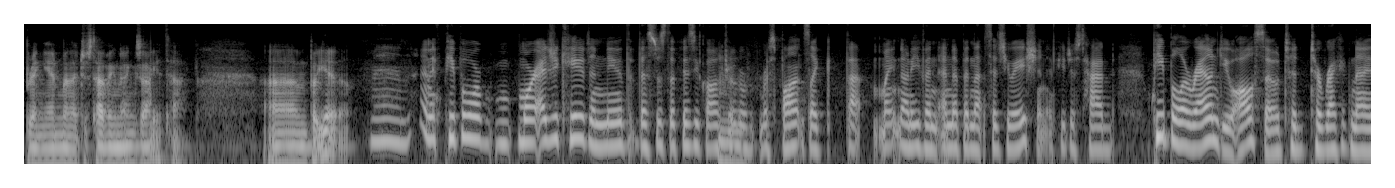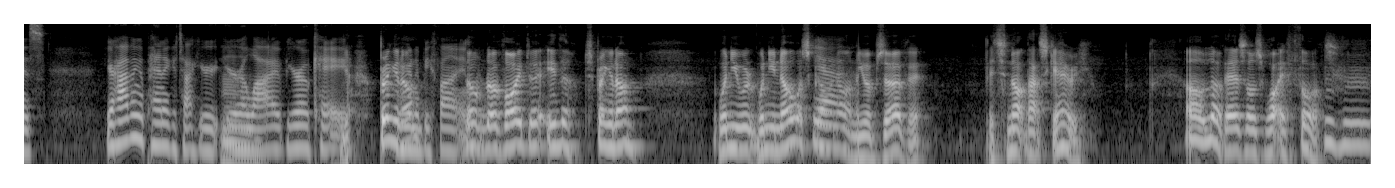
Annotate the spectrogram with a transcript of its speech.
bring in when they're just having an anxiety attack. Um, but yeah, Man, and if people were more educated and knew that this was the physiological Mm. response, like that might not even end up in that situation. If you just had people around you also to to recognize you're having a panic attack, you're you're Mm. alive, you're okay, yeah. bring it you're on. gonna be fine. Don't avoid it either. Just bring it on. When you when you know what's going Yeah. on, you observe it. It's not that scary. Oh look, there's those what if thoughts. Mm-hmm.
